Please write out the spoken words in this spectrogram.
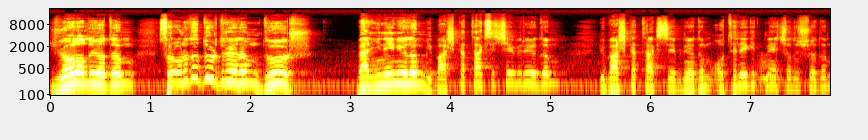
yol alıyordum. Sonra onu da durduruyordum, dur. Ben yine iniyordum, bir başka taksi çeviriyordum. Bir başka taksiye biniyordum, otele gitmeye çalışıyordum.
